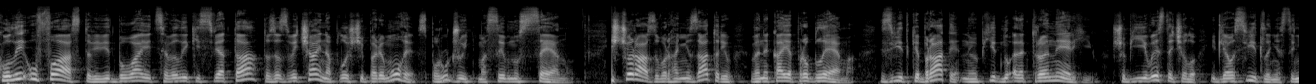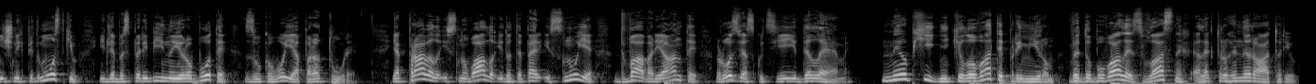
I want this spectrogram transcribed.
Коли у Фастові відбуваються великі свята, то зазвичай на площі перемоги споруджують масивну сцену. І щоразу в організаторів виникає проблема, звідки брати необхідну електроенергію, щоб її вистачило і для освітлення сценічних підмостків, і для безперебійної роботи звукової апаратури. Як правило, існувало і дотепер існує два варіанти розв'язку цієї дилеми. Необхідні кіловати, приміром, видобували з власних електрогенераторів,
